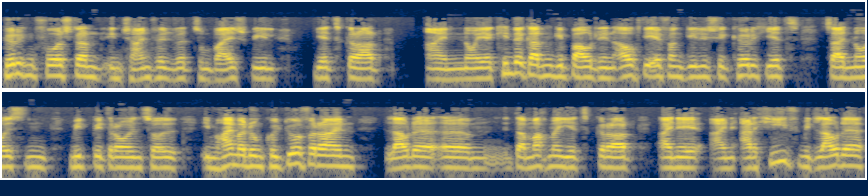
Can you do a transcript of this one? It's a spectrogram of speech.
Kirchenvorstand. In Scheinfeld wird zum Beispiel jetzt gerade ein neuer Kindergarten gebaut, den auch die evangelische Kirche jetzt seit neuestem mitbetreuen soll. Im Heimat- und Kulturverein lauter, ähm, da machen wir jetzt gerade eine ein Archiv mit lauter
